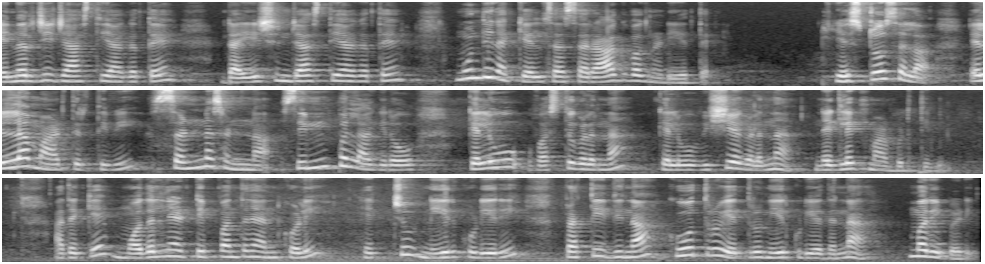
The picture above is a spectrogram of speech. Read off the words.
ಎನರ್ಜಿ ಜಾಸ್ತಿ ಆಗುತ್ತೆ, ಡೈಜೆಷನ್ ಜಾಸ್ತಿ ಆಗುತ್ತೆ, ಮುಂದಿನ ಕೆಲಸ ಸರಾಗವಾಗಿ ನಡೆಯುತ್ತೆ. ಎಷ್ಟೋ ಸಲ ಎಲ್ಲ ಮಾಡ್ತಿರ್ತೀವಿ, ಸಣ್ಣ ಸಣ್ಣ ಸಿಂಪಲ್ ಆಗಿರೋ ಕೆಲವು ವಸ್ತುಗಳನ್ನು, ಕೆಲವು ವಿಷಯಗಳನ್ನು ನೆಗ್ಲೆಕ್ಟ್ ಮಾಡಿಬಿಡ್ತೀವಿ. ಅದಕ್ಕೆ ಮೊದಲನೇ ಟಿಪ್ ಅಂತಲೇ ಅಂದ್ಕೊಳ್ಳಿ. ಹೆಚ್ಚು ನೀರು ಕುಡಿಯಿರಿ. ಪ್ರತಿದಿನ ಕೂತರು ಎದ್ರು ನೀರು ಕುಡಿಯೋದನ್ನು ಮರಿಬೇಡಿ.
